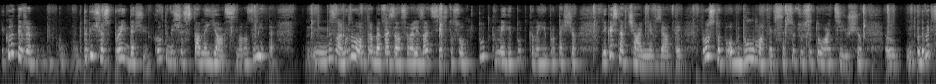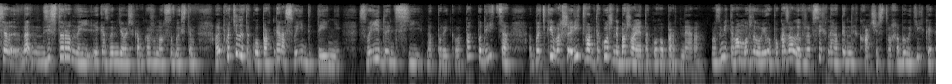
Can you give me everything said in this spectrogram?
і коли ти вже тобі щось прийде, коли тобі щось стане ясно, розумієте? Не знаю, можливо, вам треба якась зараз реалізація стосовно тут книги, тут книги, про те, що якесь навчання взяти, просто обдумати все, всю цю ситуацію, що е, подивитися зі сторони, як я своїм дівчаткам кажу на особистим, а ви б хотіли такого партнера своїй дитині, своїй доньці, наприклад. Так, подивіться, батьки, ваш рід вам також не бажає такого партнера. Розумієте, вам, можливо, його показали вже в всіх негативних качествах, аби ви тільки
